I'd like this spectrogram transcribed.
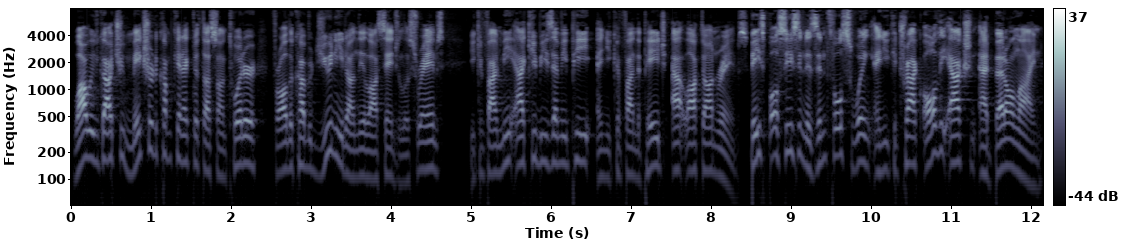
While we've got you, make sure to come connect with us on Twitter for all the coverage you need on the Los Angeles Rams. You can find me at QB's MVP, and you can find the page at Locked On Rams. Baseball season is in full swing, and you can track all the action at Bet Online.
